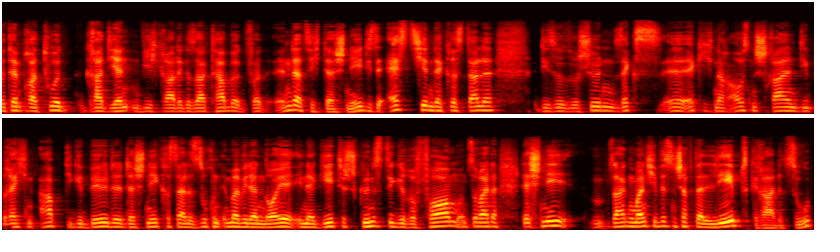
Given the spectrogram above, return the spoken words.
äh, Temperaturgradienten, wie ich gerade gesagt habe, verändert sich der Schnee. Diese Ästchen der Kristalle, diese so schön sechseckig nach außen strahlen, die brechen ab. Die Gebilde der Schneekristalle suchen immer wieder neue, energetisch günstigere Formen und so weiter. Der Schnee sagen manche Wissenschaftler, lebt geradezu.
